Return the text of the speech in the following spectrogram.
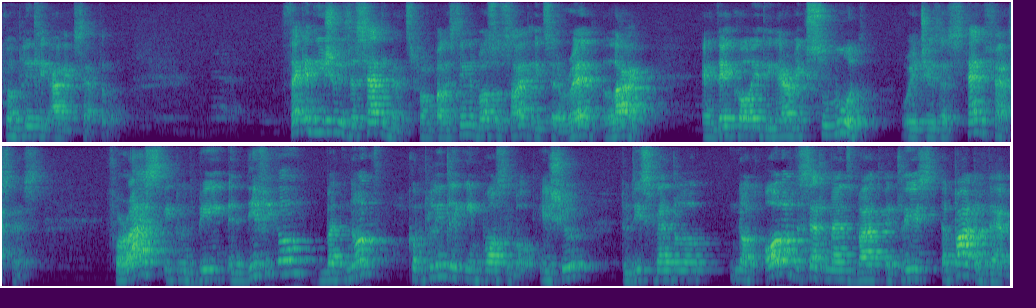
completely unacceptable. Second issue is the settlements. From Palestinian both side, it's a red line. And they call it in Arabic sumud, which is a steadfastness. For us, it would be a difficult, but not completely impossible issue to dismantle not all of the settlements, but at least a part of them,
